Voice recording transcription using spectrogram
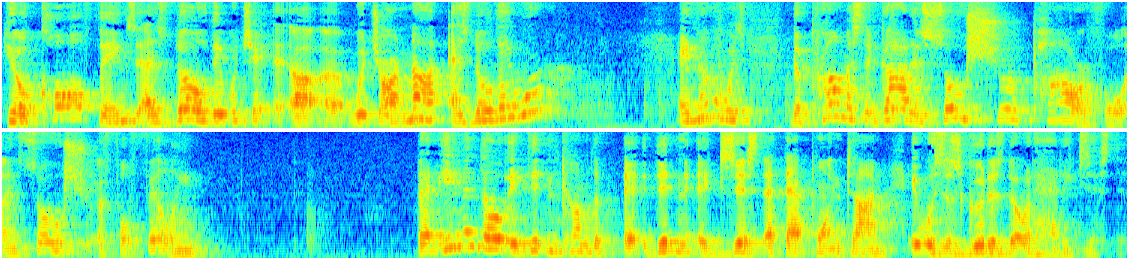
he'll call things as though they which, uh, uh, which are not as though they were. In other words, the promise of God is so sure powerful and so sure, fulfilling that even though it didn't come to, it didn't exist at that point in time, it was as good as though it had existed.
